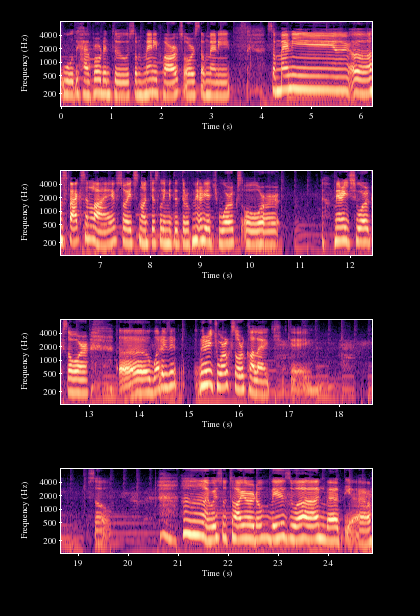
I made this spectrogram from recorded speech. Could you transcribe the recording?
would have broadened to so many parts or so many so many uh, aspects in life. So it's not just limited to marriage works or marriage works or uh, what is it? Marriage works or college okay? So I was so tired of this one but yeah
